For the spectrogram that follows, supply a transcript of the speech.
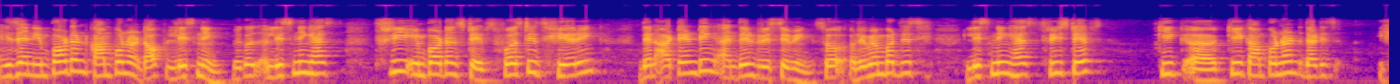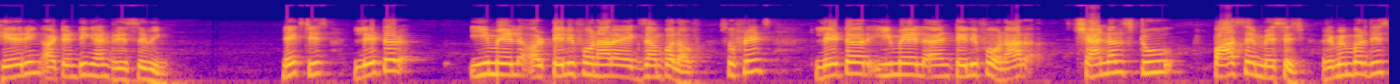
is an important component of listening because listening has three important steps. First is hearing then attending and then receiving. So remember this listening has three steps. Key uh, key component that is hearing attending and receiving. Next is letter email or telephone are an example of. So friends letter email and telephone are channels to pass a message. Remember this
